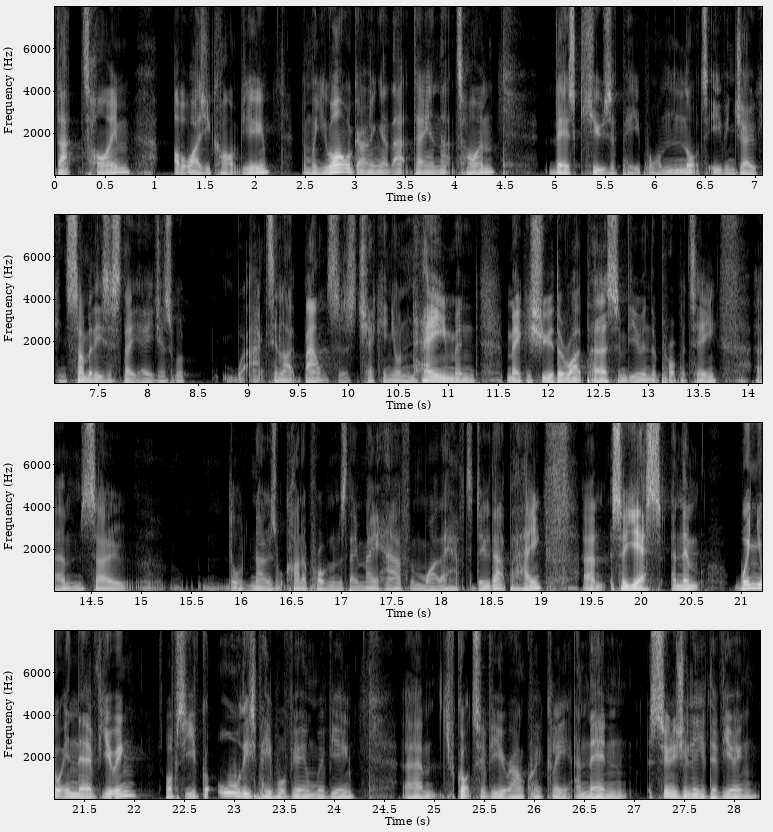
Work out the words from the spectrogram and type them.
that time Otherwise, you can't view. And when you are going at that day and that time, there's queues of people. I'm not even joking. Some of these estate agents were were acting like bouncers, checking your name and making sure you're the right person viewing the property. Um, so Lord knows what kind of problems they may have and why they have to do that. But hey, um, so yes, and then when you're in there viewing, obviously you've got all these people viewing with you. Um, you've got to view around quickly, and then as soon as you leave the viewing,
